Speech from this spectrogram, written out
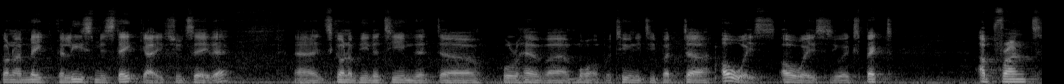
gonna make the least mistake, I should say. Uh, it's gonna be the team that will have more opportunity. But always, always, you expect upfront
